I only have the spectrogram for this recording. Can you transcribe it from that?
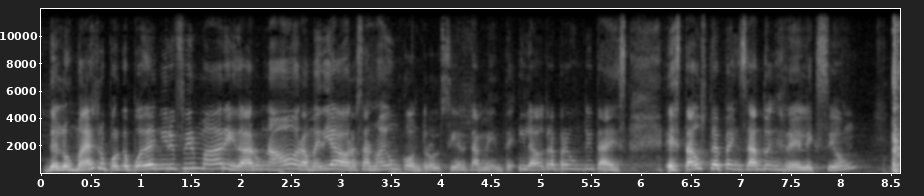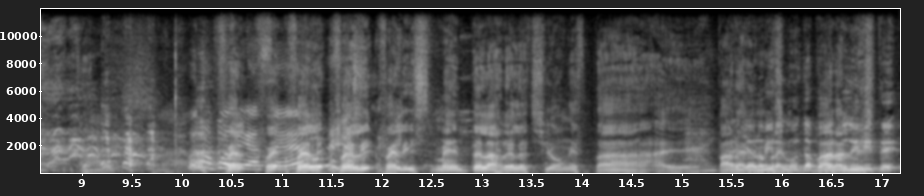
de los maestros, porque pueden ir y firmar y dar una hora, media hora, o sea, no hay un control ciertamente. Y la otra preguntita es, ¿está usted pensando en reelección? Pues no podría ser. felizmente la reelección está eh, para el lo pregunta porque para tú dijiste,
